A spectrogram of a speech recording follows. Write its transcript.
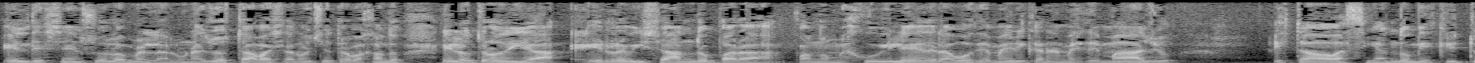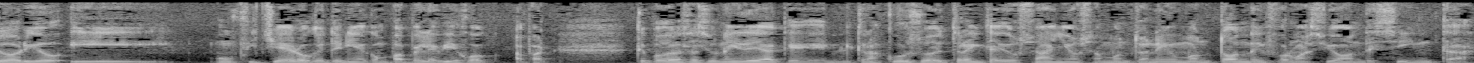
el descenso del hombre en la luna. Yo estaba esa noche trabajando, el otro día eh, revisando para cuando me jubilé de la Voz de América en el mes de mayo, estaba vaciando mi escritorio y un fichero que tenía con papeles viejos. Aparte te podrás hacer una idea que en el transcurso de 32 años amontoné un montón de información, de cintas,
